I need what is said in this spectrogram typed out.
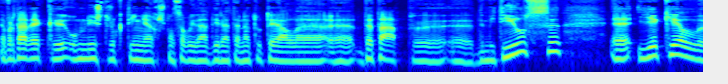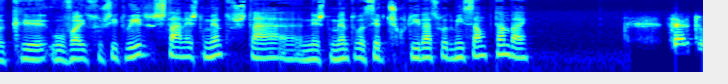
A verdade é que o ministro que tinha responsabilidade direta na tutela uh, da TAP uh, demitiu-se uh, e aquele que o veio substituir está neste momento está neste momento a ser discutida a sua demissão também. Certo,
